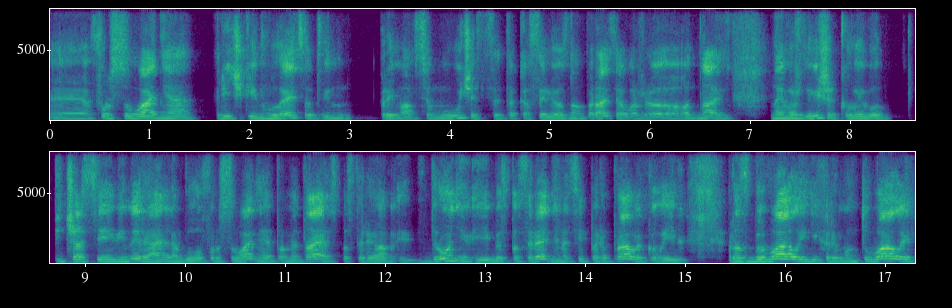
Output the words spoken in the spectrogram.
е, форсування річки Інгулець. От він приймав в цьому участь. Це така серйозна операція. одна із найважливіших, коли от під час цієї війни реально було форсування. Я пам'ятаю, спостерігав і дронів, і безпосередньо на ці переправи, коли їх розбивали, їх ремонтували.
